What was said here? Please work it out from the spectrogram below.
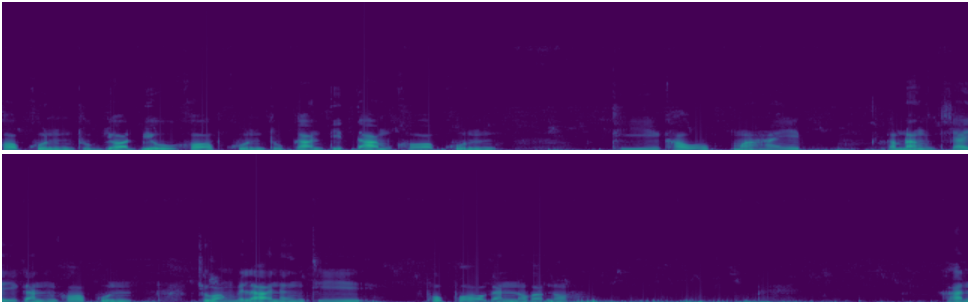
ขอบคุณ ทุกยอดวิวขอบคุณ ทุกการติดตามขอบคุณ ที่เขามาให้กำลังใจกันขอบคุณช่วงเวลาหนึ่งที่พบพอกันเนาะครับเนาะคัน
